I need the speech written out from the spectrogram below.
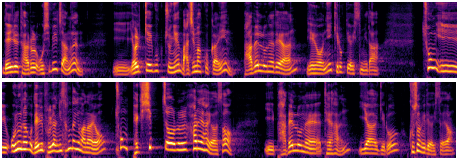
내일 다룰 51장은 이 10개국 중에 마지막 국가인 바벨론에 대한 예언이 기록되어 있습니다. 총 이 오늘하고 내일 분량이 상당히 많아요. 총 110절을 할애하여서 이 바벨론에 대한 이야기로 구성이 되어 있어요.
